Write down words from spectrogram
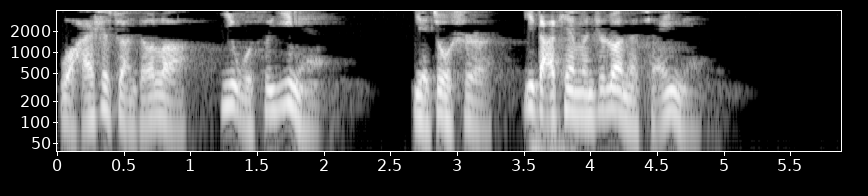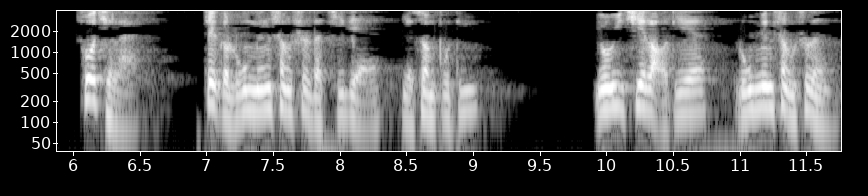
我还是选择了一五四一年，也就是伊达天文之乱的前一年。说起来，这个卢明盛世的起点也算不低。由于其老爹卢明盛顺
